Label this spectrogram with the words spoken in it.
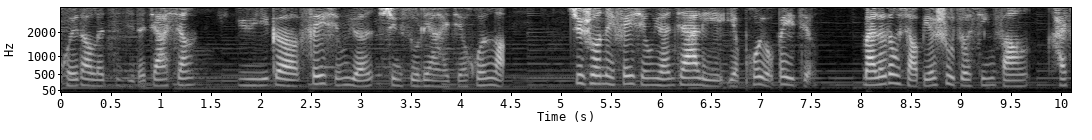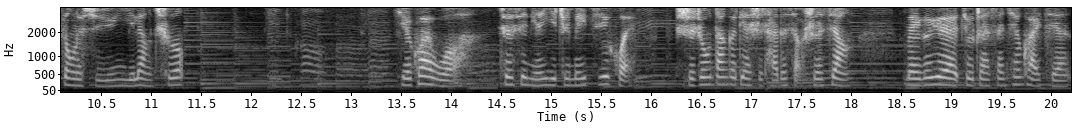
回到了自己的家乡，与一个飞行员迅速恋爱结婚了。据说那飞行员家里也颇有背景，买了栋小别墅做新房，还送了许云一辆车。也怪我。这些年一直没机会，始终当个电视台的小摄像，每个月就赚三千块钱，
